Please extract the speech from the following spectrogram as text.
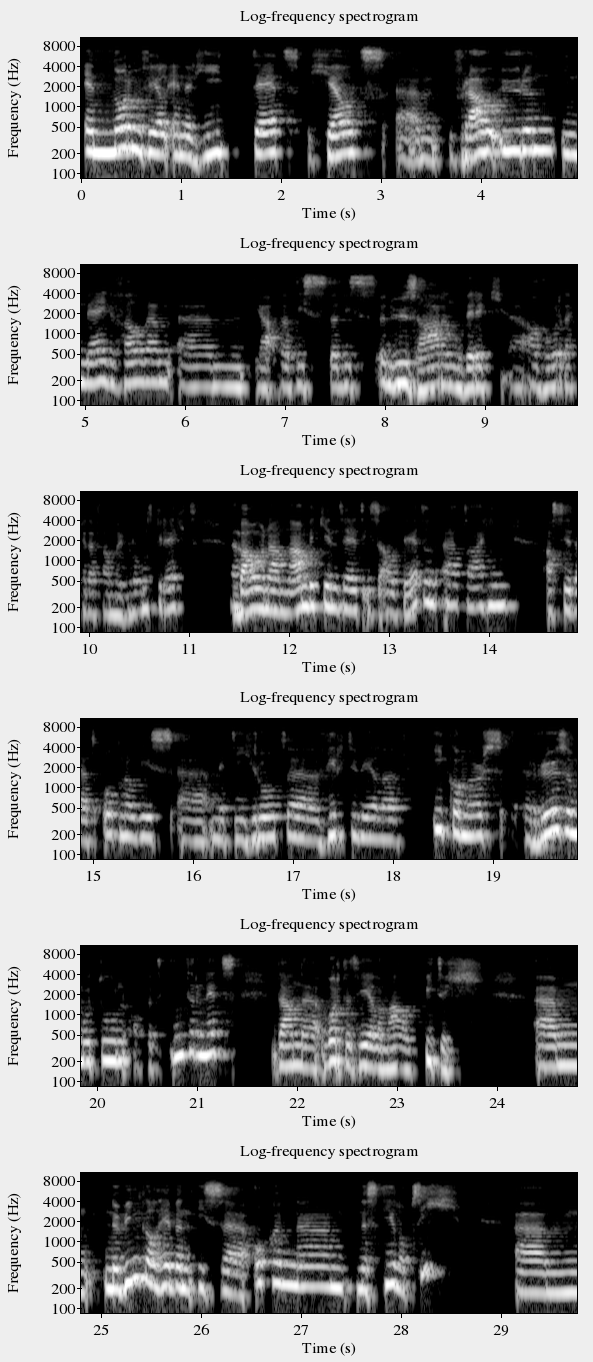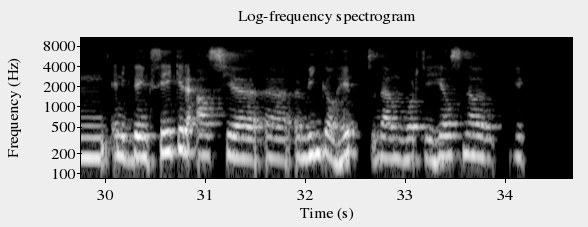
enorm veel energie tijd, geld, um, vrouwuren in mijn geval dan. Um, ja, dat is, dat is een huzarenwerk uh, al voordat je dat van de grond krijgt. Bouwen aan naambekendheid is altijd een uitdaging. Als je dat ook nog eens uh, met die grote virtuele e-commerce reuzen moet doen op het internet, dan uh, wordt het helemaal pittig. Um, een winkel hebben is ook een, een stiel op zich. Um, en ik denk zeker als je uh, een winkel hebt, dan word je heel snel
